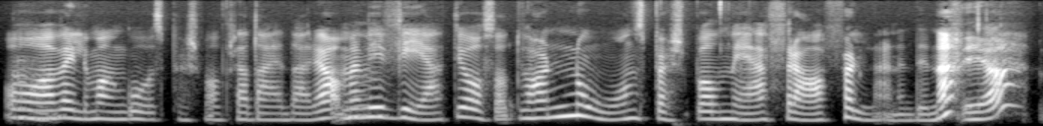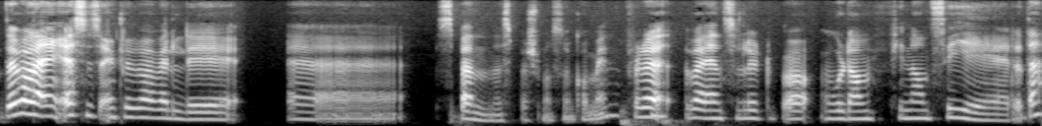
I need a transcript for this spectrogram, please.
og mm. veldig mange gode spørsmål fra deg, Darja. Men vi mm. vet jo også at du har noen spørsmål med fra følgerne dine. Ja, var, jeg syns egentlig det var veldig eh, spennende spørsmål som kom inn. For det var en som lurte på hvordan finansiere det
